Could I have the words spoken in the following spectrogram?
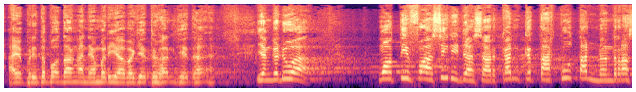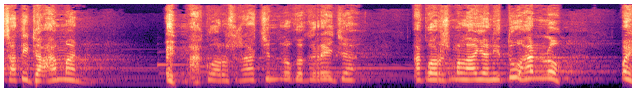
Ayo beri tepuk tangan yang meriah bagi Tuhan kita. Yang kedua, motivasi didasarkan ketakutan dan rasa tidak aman. Eh, aku harus rajin loh ke gereja. Aku harus melayani Tuhan loh. Eh,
